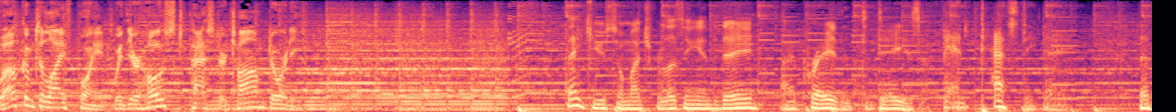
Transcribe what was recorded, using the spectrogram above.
Welcome to Life Point with your host, Pastor Tom Dougherty. Thank you so much for listening in today. I pray that today is a fantastic day, that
